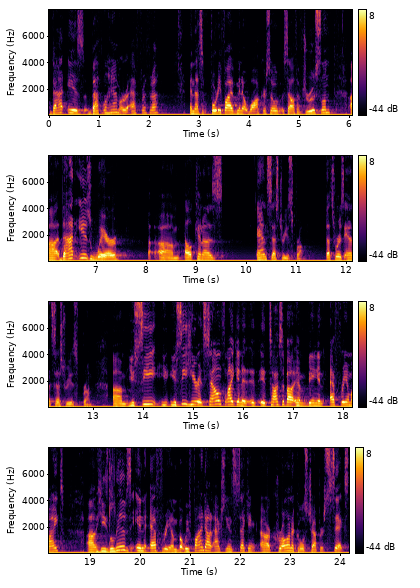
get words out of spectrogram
that is Bethlehem or Ephrathah. And that's a 45 minute walk or so south of Jerusalem. Uh, that is where uh, um, Elkanah's ancestry is from. That's where his ancestry is from. Um, you, see, you, you, see here, it sounds like, and it, it, it talks about him being an Ephraimite. Uh, he lives in Ephraim, but we find out actually in Second uh, Chronicles chapter six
